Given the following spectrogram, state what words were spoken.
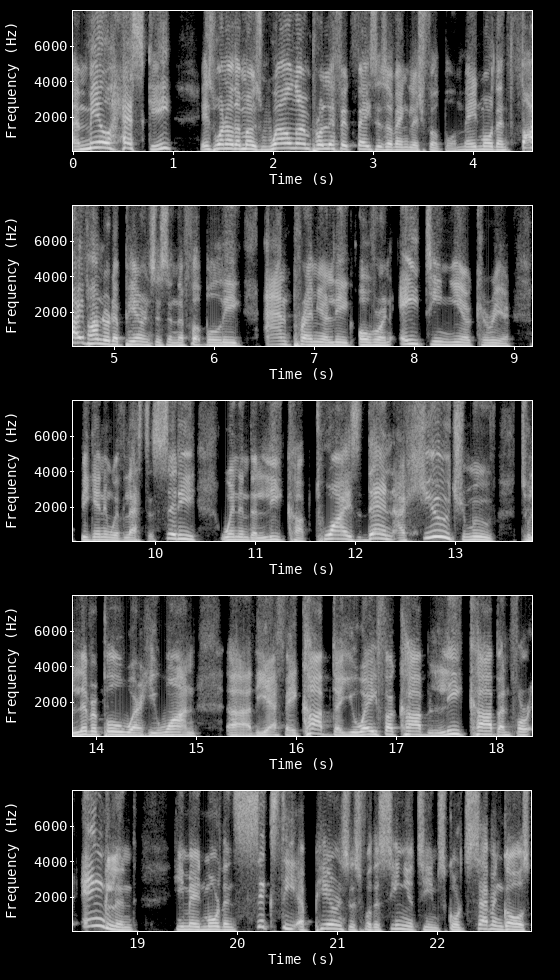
Emile Heskey is one of the most well-known prolific faces of English football. Made more than 500 appearances in the Football League and Premier League over an 18-year career, beginning with Leicester City, winning the League Cup twice, then a huge move to Liverpool where he won uh, the FA Cup, the UEFA Cup, League Cup, and for England, he made more than 60 appearances for the senior team, scored seven goals,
